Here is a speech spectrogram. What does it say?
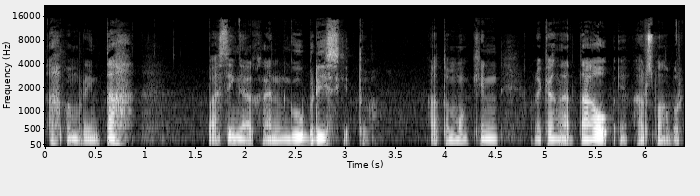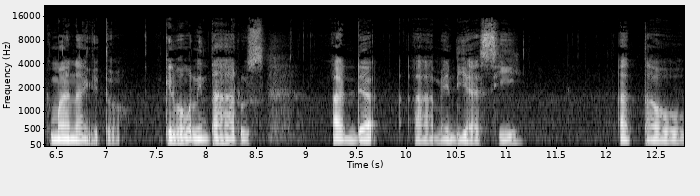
ah pemerintah pasti nggak akan gubris gitu. Atau mungkin mereka nggak tahu ya, harus melapor ke mana gitu. Mungkin pemerintah harus ada uh, mediasi atau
